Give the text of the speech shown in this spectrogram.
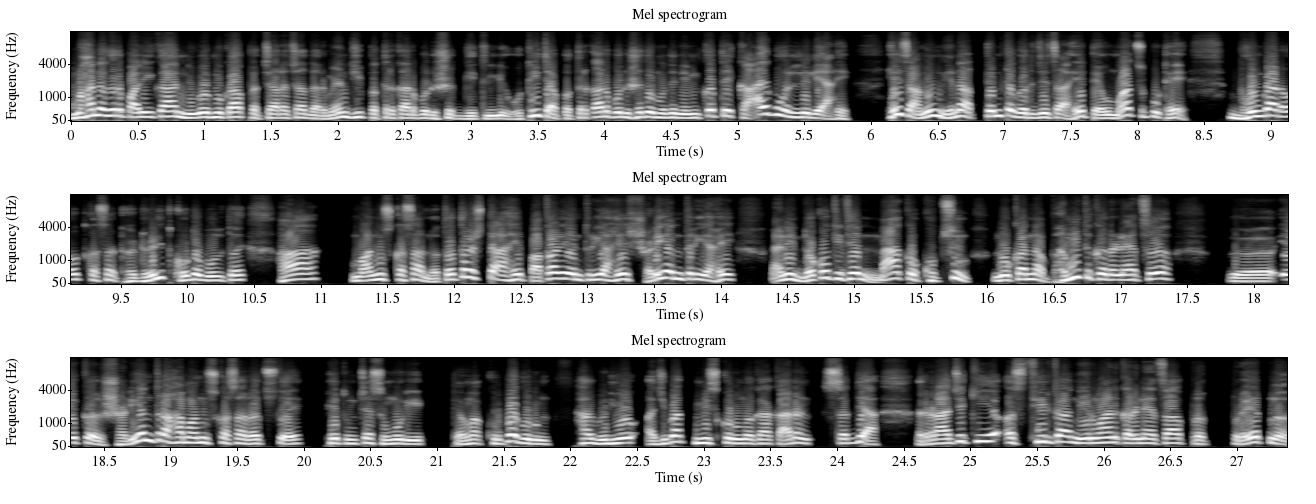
महानगरपालिका निवडणुका प्रचाराच्या दरम्यान जी पत्रकार परिषद घेतलेली होती त्या पत्रकार परिषदेमध्ये नेमकं ते काय बोललेले आहे हे जाणून घेणं अत्यंत गरजेचं आहे. तेव्हाच कुठे भोंगा राऊत कसा ठळठळीत खोटं बोलतोय हा माणूस कसा नतत्रष्ट आहे पाताळयंत्री आहे षडयंत्री आहे आणि नको तिथे नाक खुपसून लोकांना भ्रमित करण्याचं एक षडयंत्र हा माणूस कसा रचतोय हे तुमच्यासमोर येईल. तेव्हा कृपा करून हा व्हिडिओ अजिबात मिस करू नका कारण सध्या राजकीय अस्थिरता निर्माण करण्याचा प्र- प्रयत्न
